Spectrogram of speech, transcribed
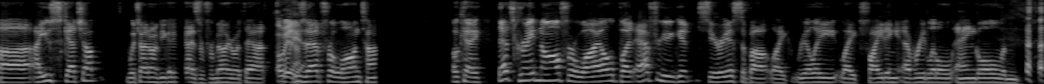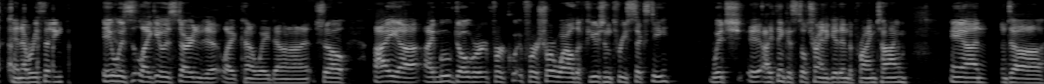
Uh, i use sketchup which i don't know if you guys are familiar with that. Oh yeah. i use that for a long time okay, that's great and all for a while, but after you get serious about like really like fighting every little angle and and everything, it yeah. was like it was starting to like kind of weigh down on it. So I uh, I moved over for for a short while to Fusion 360, which I think is still trying to get into prime time, and uh,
